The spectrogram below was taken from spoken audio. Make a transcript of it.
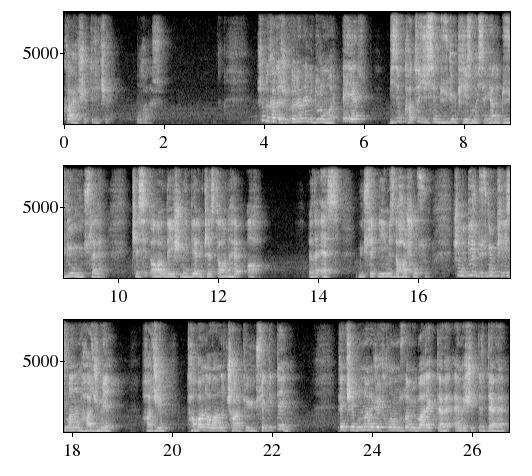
K eşittir 2 L. Bu kadar. Şimdi kardeşim önemli bir durum var. Eğer bizim katı cisim düzgün prizma ise yani düzgün yükselen kesit alanı değişmeyen diyelim kesit alanı hep A ya da S yüksekliğimiz de H olsun. Şimdi bir düzgün prizmanın hacmi hacim taban alanı çarpı yükseklik değil mi? Peki bundan önceki konumuzda mübarek deve m eşittir deve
